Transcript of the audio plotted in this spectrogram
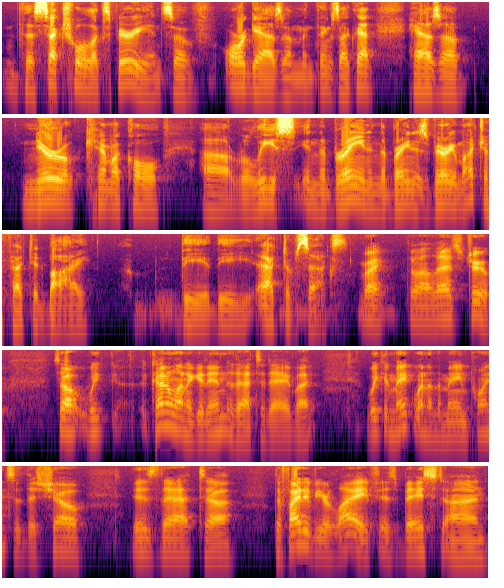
the sexual experience of orgasm and things like that has a neurochemical uh, release in the brain, and the brain is very much affected by the the act of sex. Right. Well, that's true. So we kind of want to get into that today, but we can make one of the main points of this show is that uh, the fight of your life is based on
